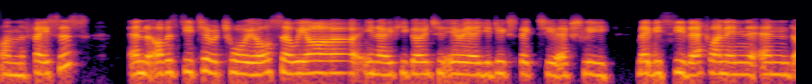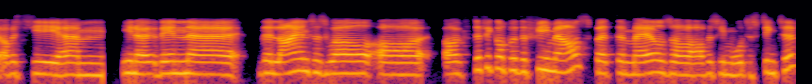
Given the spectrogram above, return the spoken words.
on the faces, and obviously territorial. So we are, you know, if you go into an area, you do expect to actually maybe see that one, and and obviously, um, you know, then. Uh, the lions as well are, are difficult with the females, but the males are obviously more distinctive.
